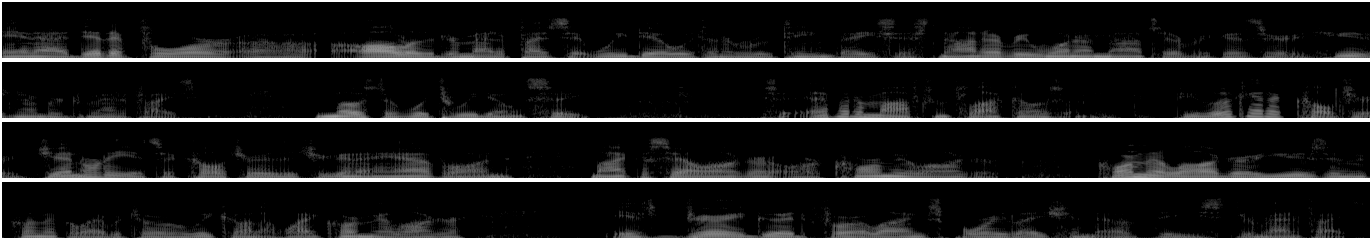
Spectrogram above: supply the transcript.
And I did it for uh, all of the dermatophytes that we deal with on a routine basis. Not every one of them out there because there are a huge number of dermatophytes, most of which we don't see. So Epidermophyton floccosum. If you look at a culture, generally it's a culture that you're going to have on Mycosel agar or cornmeal agar. Cornmeal are used in the clinical laboratory. We call it white cornmeal agar is very good for allowing sporulation of these dermatophytes.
